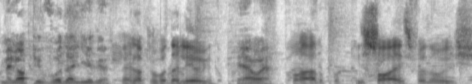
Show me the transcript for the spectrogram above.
melhor pivô da liga. Melhor pivô da liga? É, ué. Claro, pô. E só, esses foram os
